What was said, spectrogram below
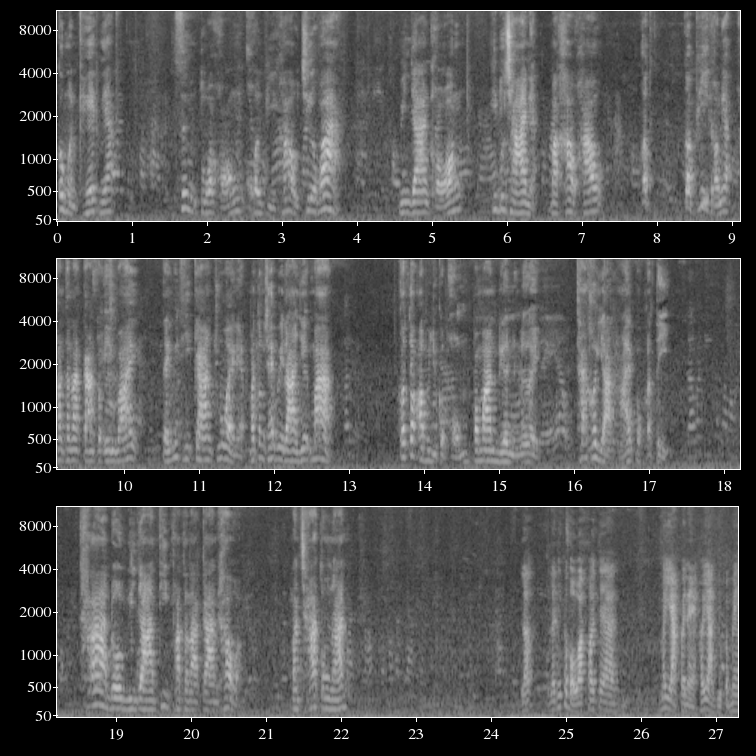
ก็เหมือนเคสเนี้ยซึ่งตัวของคนผีเข้าเชื่อว่าวิญญาณของพี่ผู้ชายเนี่ยมาเข้าเขา ก็ก็พี่เขาเนี่ยพันธนาการตัวเองไว้ แต่วิธีการช่วยเนี่ยมันต้องใช้เวลาเยอะมาก ก็ต้องเอาไปอยู่กับผมประมาณเดือนหนึ่งเลย ถ้าเขาอยากหายปกติ ถ้าโดนวิญญาณที่พันธนาการเข้าอะ มันช้าตรงนั้น แล้วแล้วที่เขาบอกว่าเขาจะไม่อยากไปไหนเขาอยากอยู่กับแม่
